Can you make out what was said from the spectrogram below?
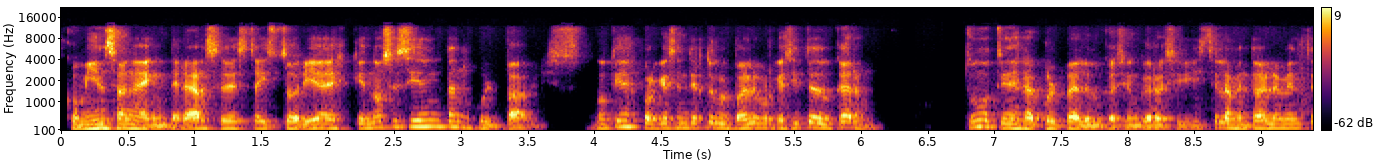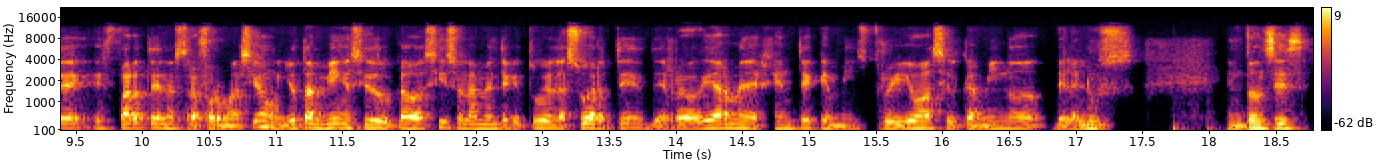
comienzan a enterarse de esta historia, es que no se sienten tan culpables. No tienes por qué sentirte culpable porque así te educaron tú no tienes la culpa de la educación que recibiste, lamentablemente es parte de nuestra formación. Yo también he sido educado así, solamente que tuve la suerte de rodearme de gente que me instruyó hacia el camino de la luz. Entonces,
